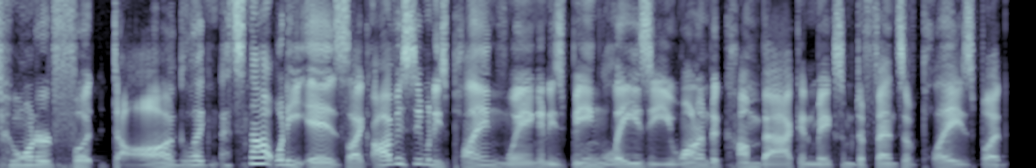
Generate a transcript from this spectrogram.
200 foot dog? Like that's not what he is. Like obviously when he's playing wing and he's being lazy, you want him to come back and make some defensive plays. But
